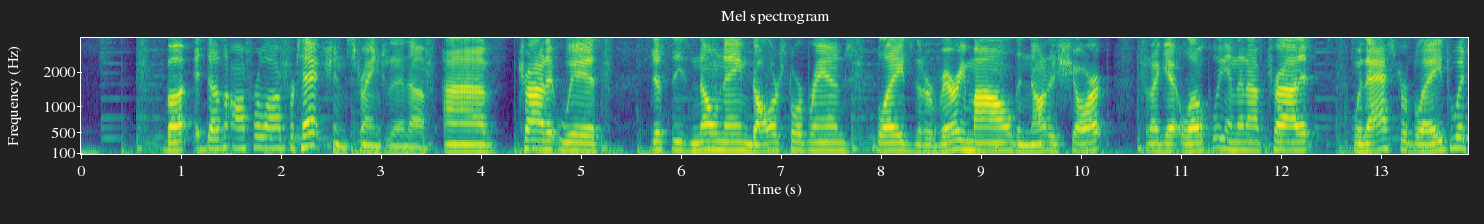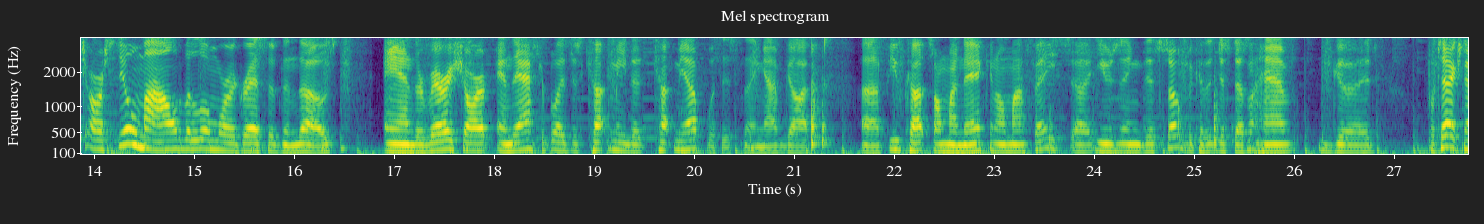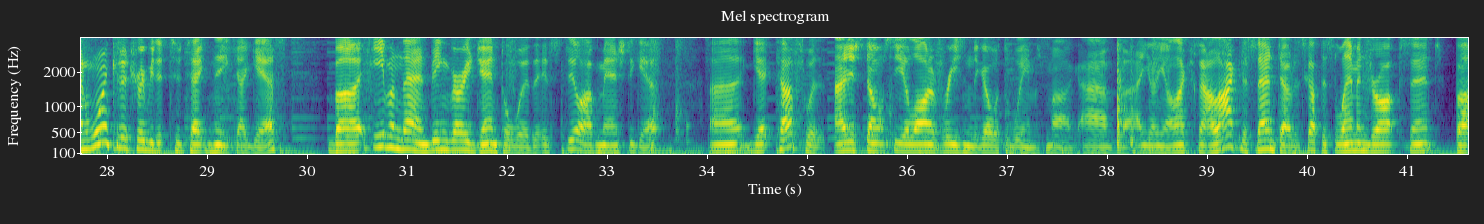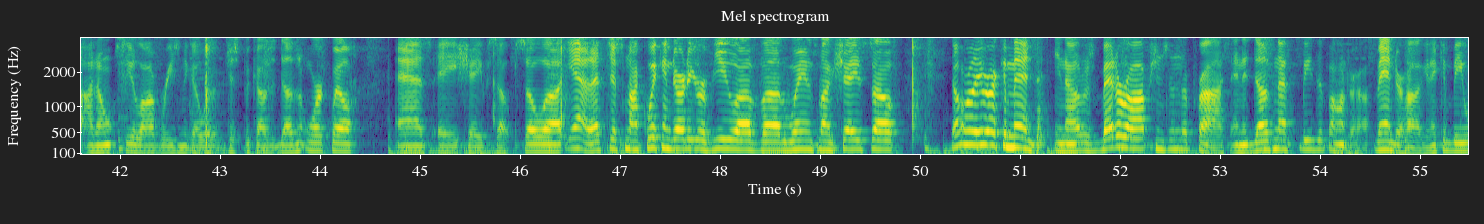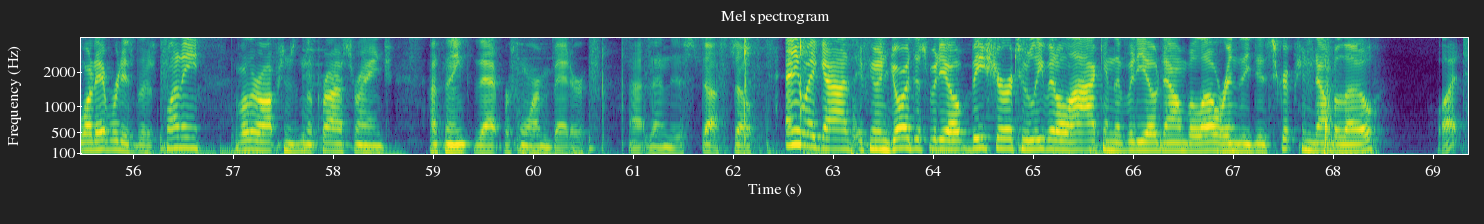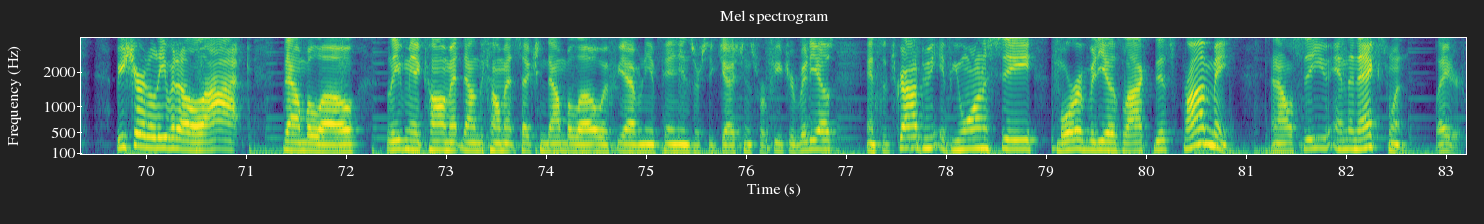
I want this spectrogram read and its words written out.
but it doesn't offer a lot of protection, strangely enough. I've tried it with just these no-name dollar store brand blades that are very mild and not as sharp that I get locally, and then I've tried it with Astra blades, which are still mild, but a little more aggressive than those, and they're very sharp, and the Astra blades just cut me to cut me up with this thing. I've got a few cuts on my neck and on my face uh, using this soap because it just doesn't have good protection. And one could attribute it to technique, I guess. But even then, being very gentle with it, it's still I've managed to get uh, get cups with it. I just don't see a lot of reason to go with the Williams mug. I've, uh, you know, like I said, I like the scent of it. It's got this lemon drop scent, but I don't see a lot of reason to go with it just because it doesn't work well as a shave soap. So, uh, yeah, that's just my quick and dirty review of uh, the Williams mug shave soap. Don't really recommend it. You know, there's better options in the price, and it doesn't have to be the Van Der Hagen, and it can be whatever it is, but there's plenty of other options in the price range I think that perform better uh, than this stuff. So anyway, guys, if you enjoyed this video, be sure to leave it a like in the video down below or in the description down below. What? Be sure to leave it a like down below. Leave me a comment down in the comment section down below if you have any opinions or suggestions for future videos. And subscribe to me if you want to see more videos like this from me. And I will see you in the next one. Later.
